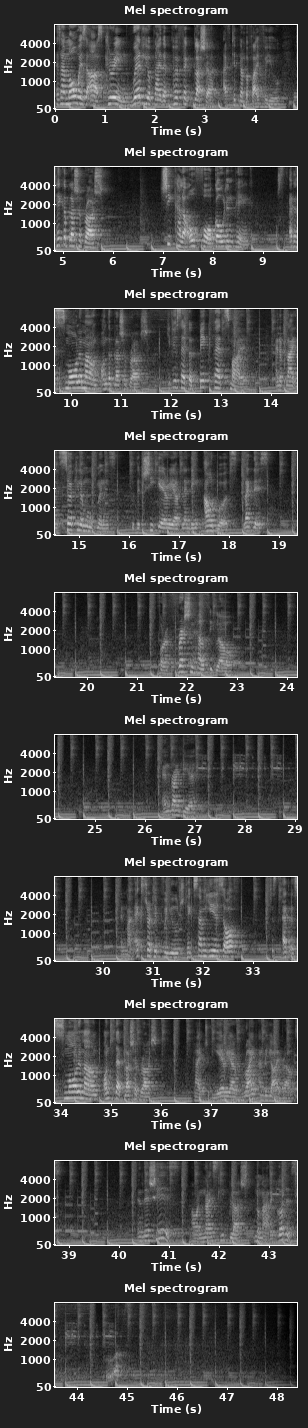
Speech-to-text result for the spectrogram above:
As I'm always asked, Karim, where do you apply the perfect blusher? I've tip number five for you. Take a blusher brush, cheek color 04 golden pink, just add a small amount on the blusher brush, give yourself a big fat smile and apply in circular movements to the cheek area blending outwards like this for a fresh and healthy glow. And right here. And my extra tip for you to take some years off, just add a small amount onto that blusher brush, apply it to the area right under your eyebrows. And there she is, our nicely blushed nomadic goddess.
